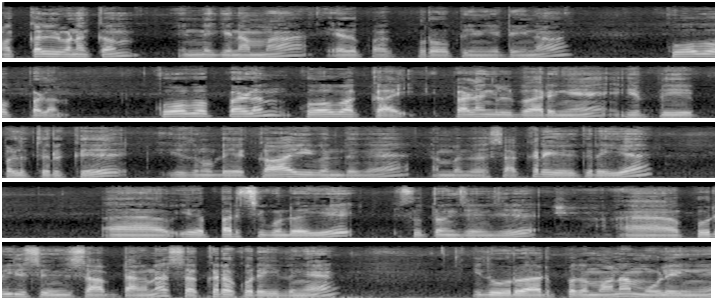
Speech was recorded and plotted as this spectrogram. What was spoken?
மக்கள் வணக்கம். இன்றைக்கி நம்ம எதை பார்க்க போகிறோம் அப்படின்னு கேட்டிங்கன்னா கோவப்பழம். கோவப்பழம் கோவக்காய். பழங்கள் பாருங்க எப்படி பழுத்திருக்கு. இதனுடைய காய் வந்துங்க நம்ம இந்த சர்க்கரை இருக்கிறைய இதை பறித்து கொண்டு போய் சுத்தம் செஞ்சு பொரியல் செஞ்சு சாப்பிட்டாங்கன்னா சர்க்கரை குறையுதுங்க. இது ஒரு அற்புதமான மூலிகைங்க.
